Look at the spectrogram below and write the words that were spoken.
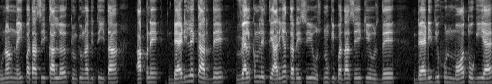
ਉਹਨਾਂ ਨੂੰ ਨਹੀਂ ਪਤਾ ਸੀ ਕੱਲ ਕਿਉਂਕਿ ਉਹਨਾਂ ਦੀ ਧੀ ਤਾਂ ਆਪਣੇ ਡੈਡੀ ਲਈ ਘਰ ਦੇ ਵੈਲਕਮ ਲਈ ਤਿਆਰੀਆਂ ਕਰ ਰਹੀ ਸੀ। ਉਸ ਨੂੰ ਕੀ ਪਤਾ ਸੀ ਕਿ ਉਸਦੇ ਡੈਡੀ ਦੀ ਹੁਣ ਮੌਤ ਹੋ ਗਈ ਹੈ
